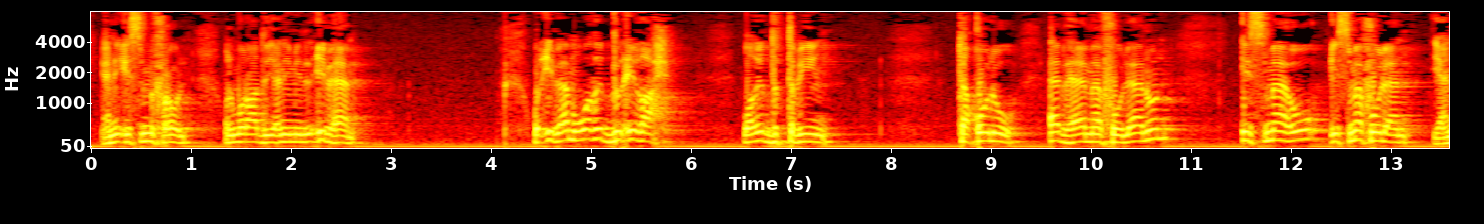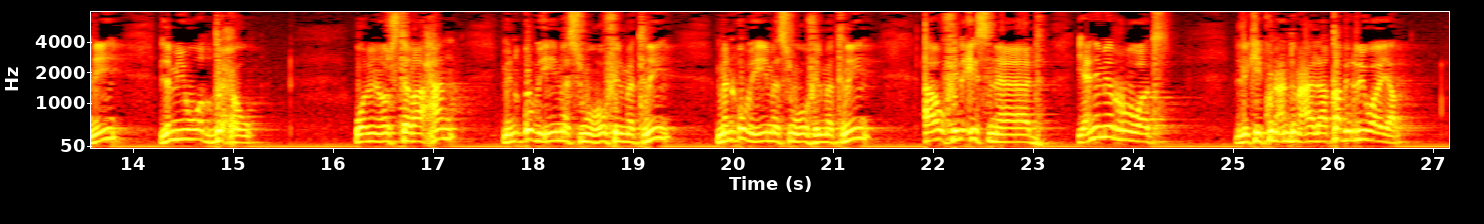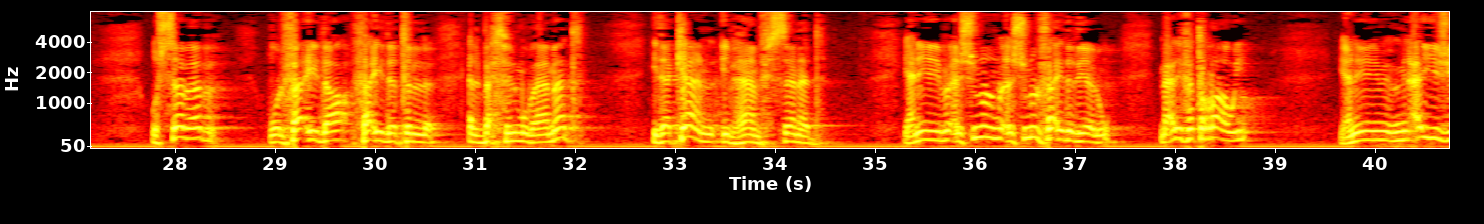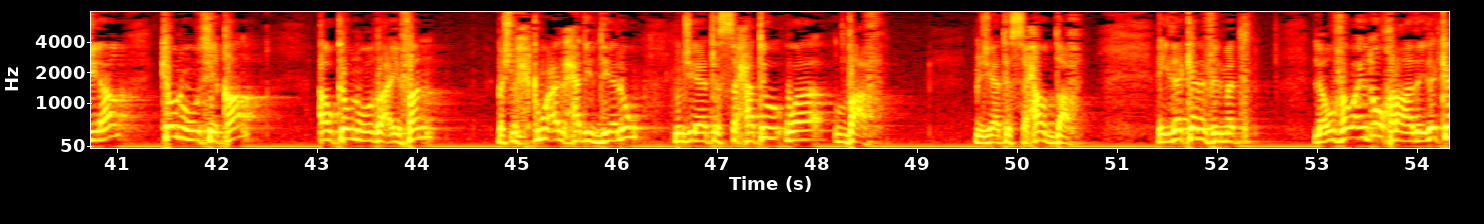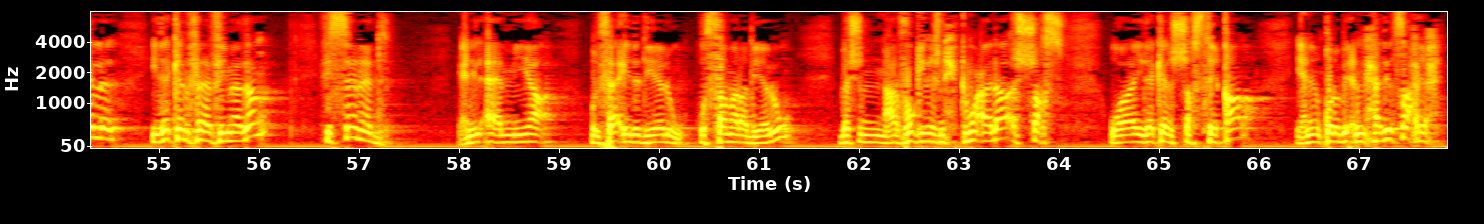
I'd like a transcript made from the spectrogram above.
يعني اسم مفعول والمراد يعني من الإبهام. والإبهام هو ضد الإيضاح وضد التبيين. تقول أبهم فلان اسمه اسم فلان يعني لم يوضحه. ومنه اصطلاحا من أبهم اسمه في المتن من أبهم اسمه في المتن أو في الإسناد يعني من رواة اللي كيكون عندهم علاقة بالرواية. والسبب والفائدة فائدة البحث في المبهمات إذا كان إبهام في السند يعني شنو شنو الفائدة ديالو؟ معرفة الراوي. يعني من أي جهة؟ كونه ثقة أو كونه ضعيفا باش نحكموا على الحديث ديالو من جهة الصحة والضعف. من جهة الصحة والضعف. إذا كان في المتن له فوائد أخرى. هذا إذا كان إذا كان في ماذا؟ في السند. يعني الأهمية والفائدة ديالو والثمرة ديالو باش نعرفوا كيفاش نحكموا على الشخص. وإذا كان الشخص ثقة يعني نقولوا بأن الحديث صحيح.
